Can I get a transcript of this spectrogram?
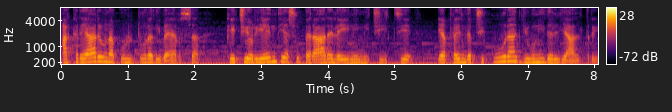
a creare una cultura diversa che ci orienti a superare le inimicizie e a prenderci cura gli uni degli altri.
